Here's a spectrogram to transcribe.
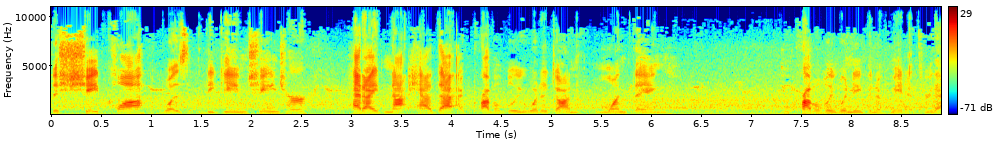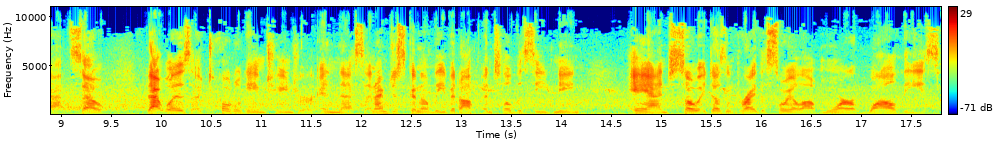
The shade cloth was the game changer. Had I not had that, I probably would have done one thing and probably wouldn't even have made it through that. So that was a total game changer in this. And I'm just gonna leave it up until this evening and so it doesn't dry the soil out more while these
